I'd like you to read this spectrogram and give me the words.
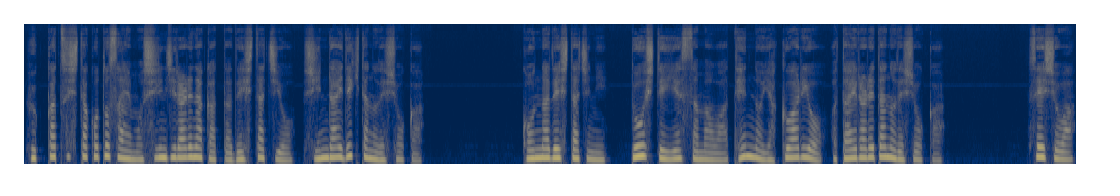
復活したことさえも信じられなかった弟子たちを信頼できたのでしょうかこんな弟子たちにどうしてイエス様は天の役割を与えられたのでしょうか聖書は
